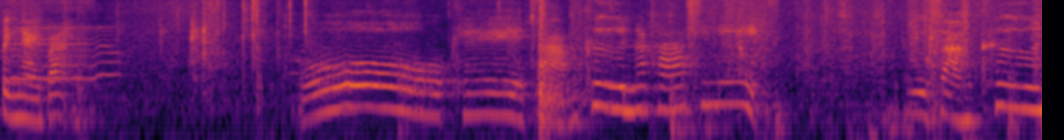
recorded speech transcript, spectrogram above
เป็นไงบ้าง โอเคสามคืนนะคะที่นี่ อยู่สามคืน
